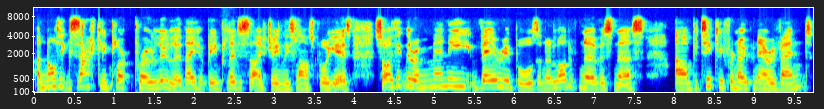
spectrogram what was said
are not exactly pro Lula. They have been politicized during these last four years. So I think there are many variables and a lot of nervousness, um, particularly for an open air event.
